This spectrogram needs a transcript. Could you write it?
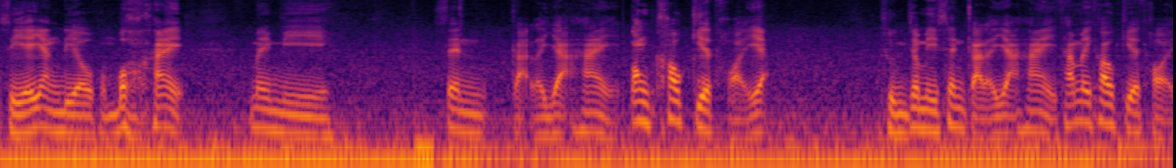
เสียอย่างเดียวผมบอกให้ไม่มีเส้นกะระยะให้ ต้องเข้าเกียร์ถอยอะถึงจะมีเส้นกะระยะให้ ถ้าไม่เข้าเกียร์ถอย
